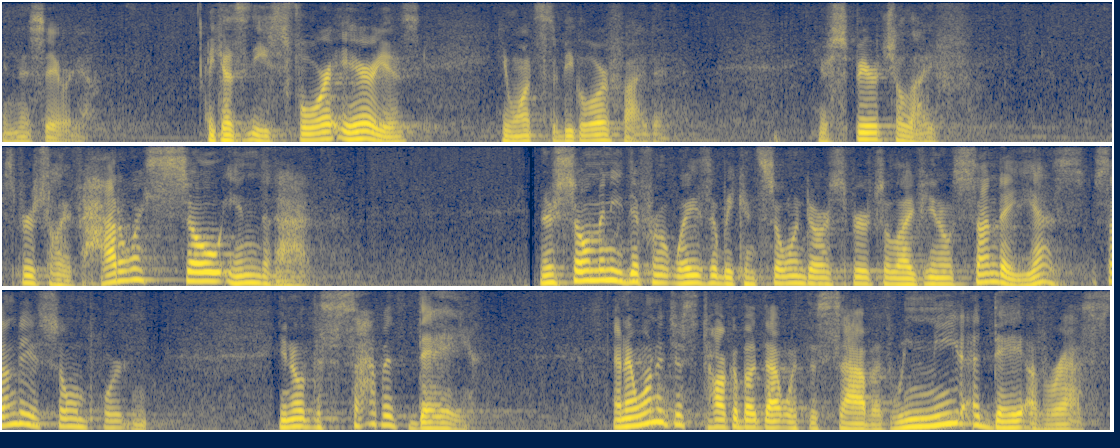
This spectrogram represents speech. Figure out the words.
in this area? Because these four areas he wants to be glorified in your spiritual life. Spiritual life. How do I sow into that? There's so many different ways that we can sow into our spiritual life. You know, Sunday, yes, Sunday is so important. You know, the Sabbath day. And I want to just talk about that with the Sabbath. We need a day of rest.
